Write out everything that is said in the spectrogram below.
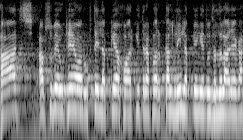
आज आप सुबह उठे और उठते लपके अखबार की तरफ़, और कल नहीं लपकेंगे तो जल्जला आ जाएगा।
